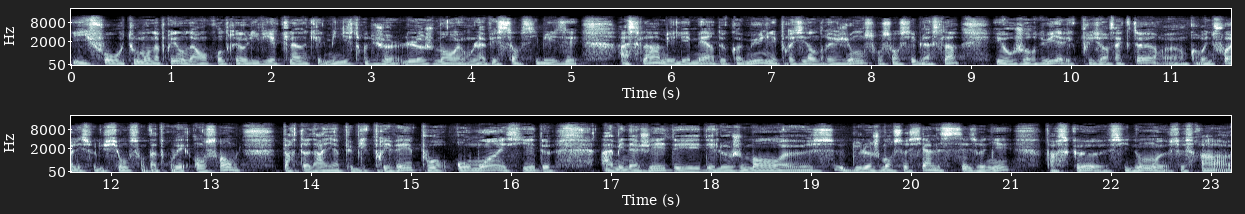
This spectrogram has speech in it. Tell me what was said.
il faut tout le monde a pris. On a rencontré Olivier Klein, qui est le ministre du logement, et on l'avait sensibilisé à cela. Mais les maires de communes, les présidents de région sont sensibles à cela. Et aujourd'hui, avec plusieurs acteurs, euh, encore une fois, les solutions sont à trouver ensemble, partenariat public-privé, pour au moins essayer de aménager des, des logements, euh, du logement social saisonnier, parce que euh, sinon, ce sera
